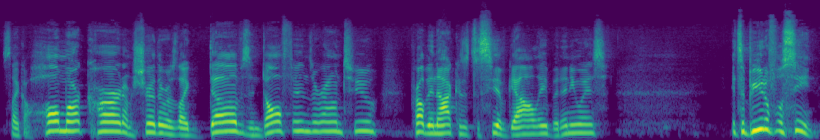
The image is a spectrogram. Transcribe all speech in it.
It's like a Hallmark card. I'm sure there was like doves and dolphins around too. Probably not because it's the Sea of Galilee, but anyways. It's a beautiful scene.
